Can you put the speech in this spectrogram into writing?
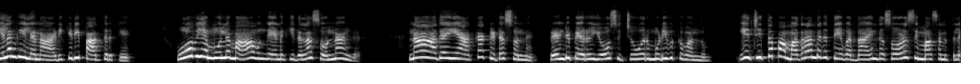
இலங்கையில நான் அடிக்கடி பார்த்துருக்கேன். ஓவியம் மூலமா அவங்க எனக்கு இதெல்லாம் சொன்னாங்க. நான் அதை என் அக்கா கிட்ட சொன்னேன். ரெண்டு பேரும் யோசிச்சு ஒரு முடிவுக்கு வந்தோம். என் சித்தப்பா மதுராந்தக தேவர் தான் இந்த சோழ சிம்மாசனத்துல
